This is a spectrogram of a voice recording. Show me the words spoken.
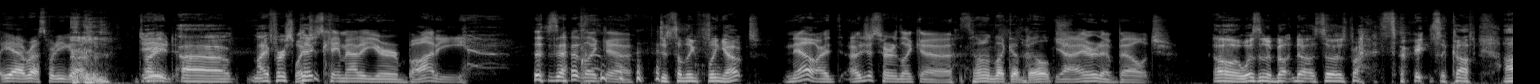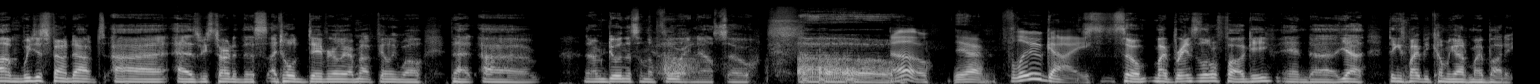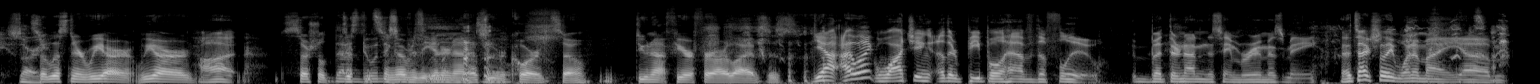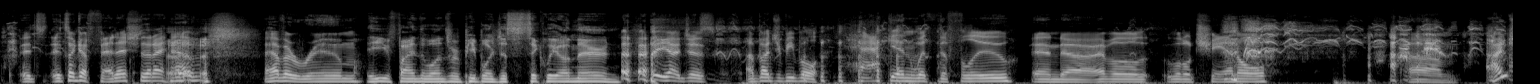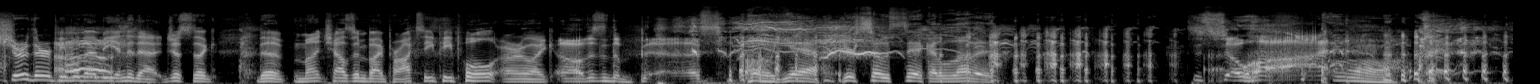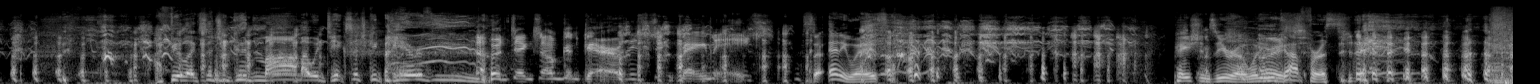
yeah, Russ, what do you got? Dude, All right, uh, my first what pick. just came out of your body? Is that like a Did something fling out? no? I I just heard like a it Sounded like a belch. yeah. I heard a belch. Oh, it wasn't about no. So it was probably sorry, it's a cough. Um, we just found out uh, as we started this. I told Dave earlier I'm not feeling well. That uh, that I'm doing this on the flu right now. So Oh. Yeah. flu guy. so my brain's a little foggy, and uh, yeah, things might be coming out of my body. Sorry. So, listener, we are we are Hot. social That I'm doing distancing over the the flu right internet as we record. So, do not fear for our lives. As Yeah, I like watching other people have the flu, but they're not in the same room as me. That's actually one of my um it's it's like a fetish that I have. I have a room. you find the ones where people are just sickly on there, and yeah, just a bunch of people hacking with the flu and uh I have a little little channel. Um I'm sure there are people that'd be into that. Just like the Munchausen by proxy people are like, oh, this is the best. oh yeah, you're so sick. I love it. This is so hot. I feel like such a good mom. I would take such good care of you. I would take so good care of these sick babies. So, anyways, patient zero, what do All you right. got for us today?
